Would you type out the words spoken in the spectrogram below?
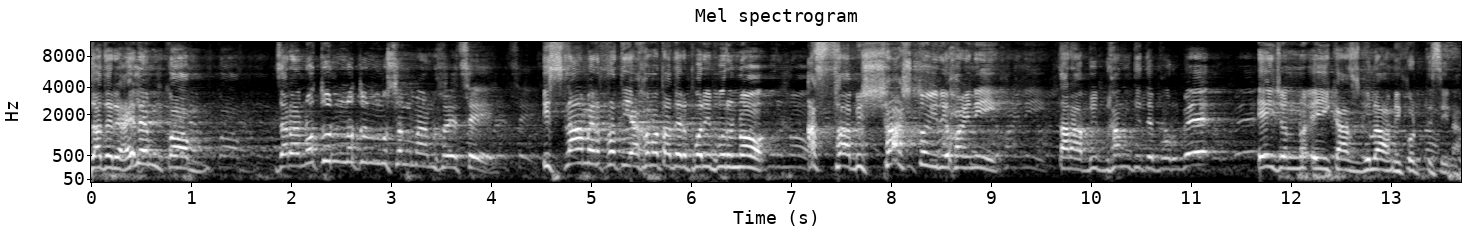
যাদের এলেম কম যারা নতুন নতুন মুসলমান হয়েছে, ইসলামের প্রতি এখনও তাদের পরিপূর্ণ আস্থা, বিশ্বাস তৈরি হয়নি। তারা বিভ্রান্তিতে পড়বে, এই জন্য এই কাজগুলো আমি করতেছি না।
